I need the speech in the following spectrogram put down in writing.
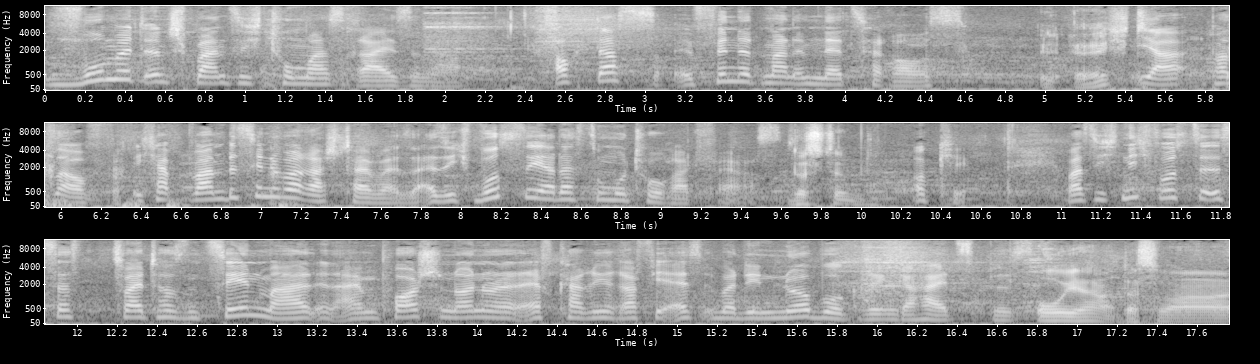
Womit entspannt sich Thomas Reisener? Auch das findet man im Netz heraus. Echt? Ja, pass auf. Ich hab, war ein bisschen überrascht teilweise. Also ich wusste ja, dass du Motorrad fährst. Das stimmt. Okay. Was ich nicht wusste, ist, dass du 2010 mal in einem Porsche 911 Carrera 4S über den Nürburgring geheizt bist. Oh ja, das war.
